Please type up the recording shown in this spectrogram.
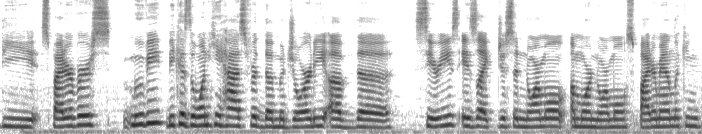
the Spider Verse movie because the one he has for the majority of the series is like just a normal, a more normal Spider Man looking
